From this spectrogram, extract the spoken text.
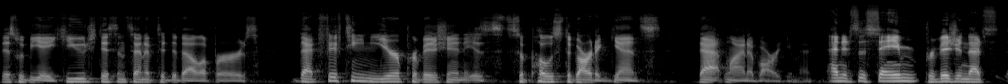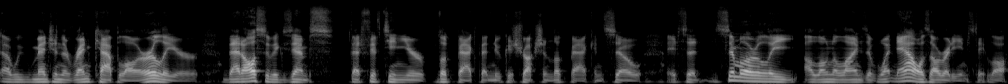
This would be a huge disincentive to developers. That 15 year provision is supposed to guard against that line of argument. And it's the same provision that's uh, we mentioned the rent cap law earlier that also exempts that 15 year look back, that new construction look back. And so it's a similarly along the lines of what now is already in state law.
